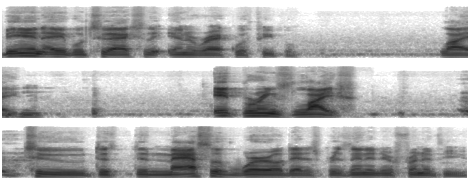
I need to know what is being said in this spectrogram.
being able to actually interact with people. Like Mhm. it brings life to the, the massive world that is presented in front of you.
